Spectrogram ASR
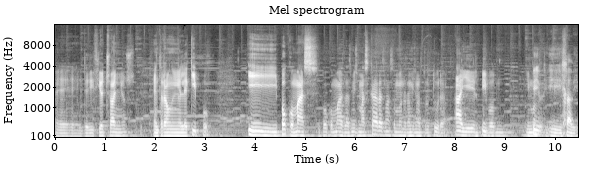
eh, de 18 años entraron en el equipo y poco más, poco más, las mismas caras, más o menos la misma estructura. Ah, y el pivot y Monty. Y, y Javi.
